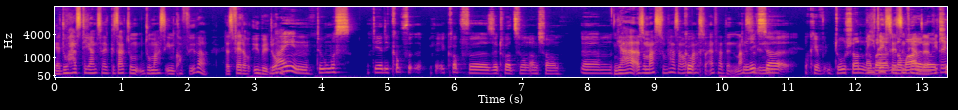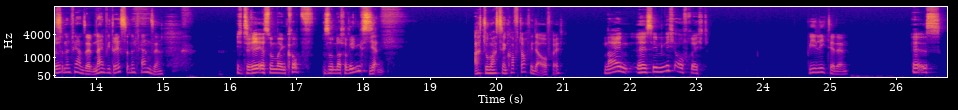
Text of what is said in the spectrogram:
Ja, du hast die ganze Zeit gesagt, du, du machst ihn kopfüber. Das wäre doch übel dumm. Nein, du musst dir die Kopf, äh, Kopfsituation anschauen. Ähm, Ja, also machst du, pass auf, Guck, machst du einfach den, du machst liegst du den, ja, okay, du schon, wie aber drehst du jetzt den Fernseher? Wie drehst du den Fernseher? Nein, wie drehst du den Fernseher? Ich drehe erstmal meinen Kopf so nach links. Ja. Ach, du machst den Kopf doch wieder aufrecht. Nein, er ist eben nicht aufrecht. Wie liegt der denn? Er ist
